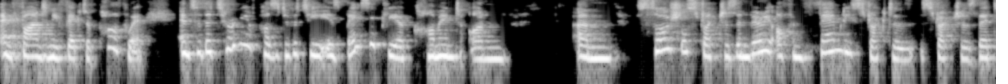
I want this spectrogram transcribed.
and find an effective pathway. And so the tyranny of positivity is basically a comment on um, social structures and very often family structures, structures that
